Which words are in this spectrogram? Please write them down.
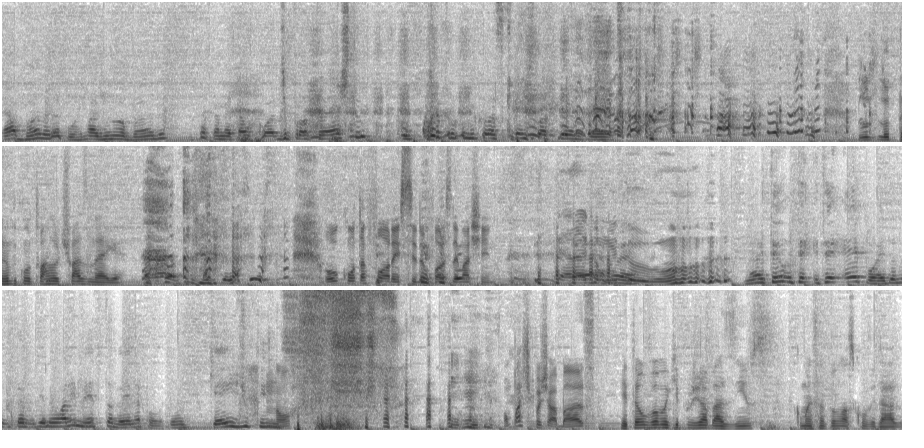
É a banda, né, pô? Imagina uma banda que toca metal core de protesto quatro com o Nicolas Cage tocando, pô. Lu- Lutando contra o Arnold Schwarzenegger. Ou conta Florence do Forest the Machine. Caraca, muito bom. Não, e tem, tem, tem, ei, pô, aí tem, tem, tem um alimento também, né, pô? Tem um queijo quente. Nossa. Vamos partir pro Jabás. Então vamos aqui pros jabazinhos, começando pelo nosso convidado,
